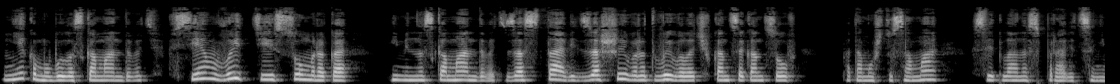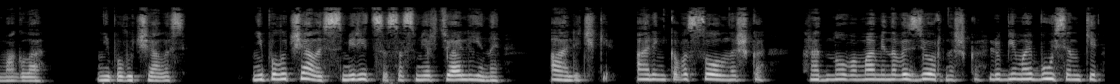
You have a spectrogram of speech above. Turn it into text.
Некому было скомандовать. Всем выйти из сумрака. Именно скомандовать, заставить, за шиворот выволочь в конце концов. Потому что сама Светлана справиться не могла. Не получалось. Не получалось смириться со смертью Алины, Алечки, аленького солнышка, родного маминого зернышка, любимой бусинки.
